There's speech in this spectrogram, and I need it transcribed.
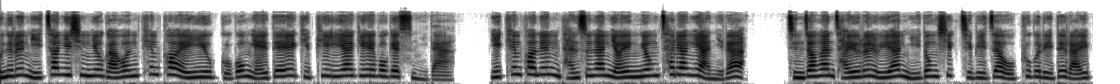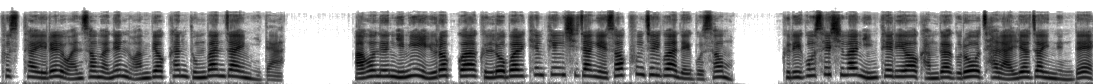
오늘은 2026 아혼 캠퍼 A690에 대해 깊이 이야기해 보겠습니다. 이 캠퍼는 단순한 여행용 차량이 아니라 진정한 자유를 위한 이동식 집이자 오프그리드 라이프 스타일을 완성하는 완벽한 동반자입니다. 아혼은 이미 유럽과 글로벌 캠핑 시장에서 품질과 내구성, 그리고 세심한 인테리어 감각으로 잘 알려져 있는데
